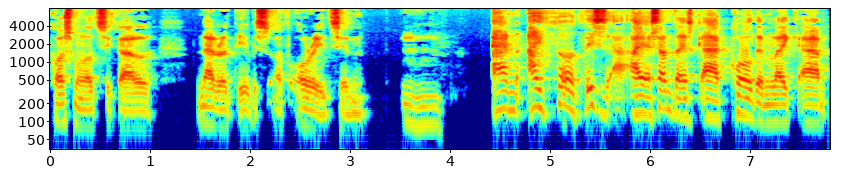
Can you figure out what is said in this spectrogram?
cosmological narratives of origin. Mm-hmm. And I thought this, I sometimes uh, call them like um,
